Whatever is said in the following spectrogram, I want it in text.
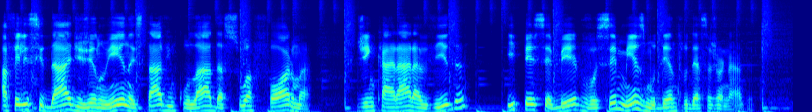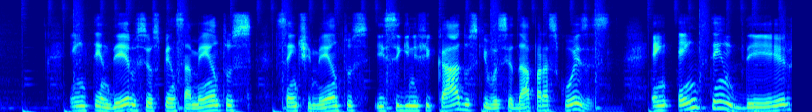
a felicidade genuína está vinculada à sua forma de encarar a vida e perceber você mesmo dentro dessa jornada. Entender os seus pensamentos, sentimentos e significados que você dá para as coisas em entender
